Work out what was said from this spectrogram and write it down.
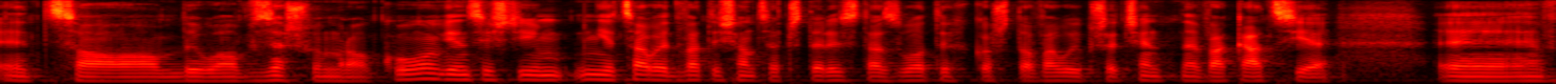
y, co było w zeszłym roku, więc jeśli niecałe 2400 zł kosztowały przeciętne wakacje w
